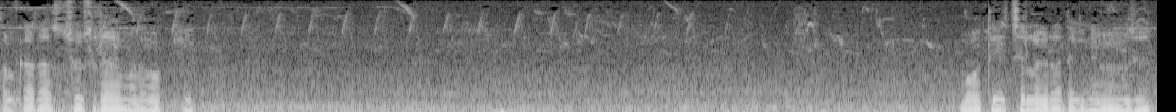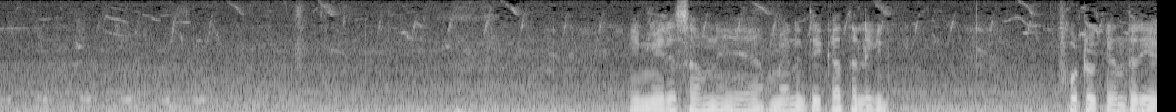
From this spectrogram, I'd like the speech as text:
फल का रस चूस रहा है मधुमक्खी। बहुत ही अच्छा लग रहा देखने में मुझे। ये मेरे सामने आया मैंने देखा था, लेकिन फ़ोटो के अंदर या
